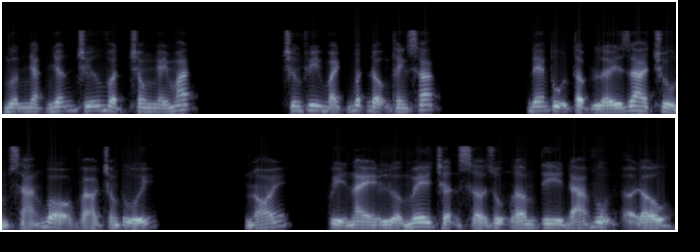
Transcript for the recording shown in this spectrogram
Mượn nhặt nhẫn chữ vật trong nháy mắt trương phi bạch bất động thanh sắc, đem tụ tập lấy ra chùm sáng bỏ vào trong túi. Nói, quỷ này lửa mê trận sử dụng âm ti đá vụn ở đâu?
